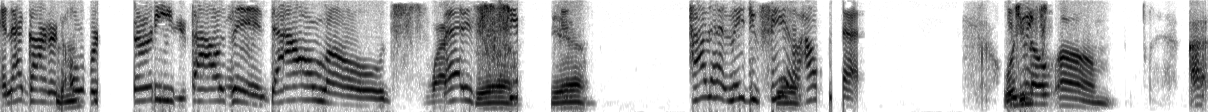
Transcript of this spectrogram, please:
and that garnered Mhm. over thirty thousand downloads. Wow. That is yeah, serious. yeah. how that made you feel. Yeah. How was that? Well, you you know, um, I,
